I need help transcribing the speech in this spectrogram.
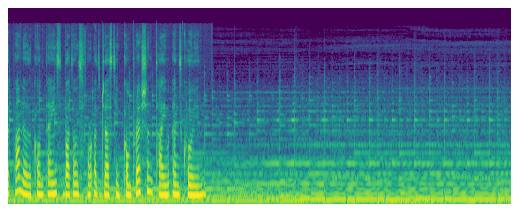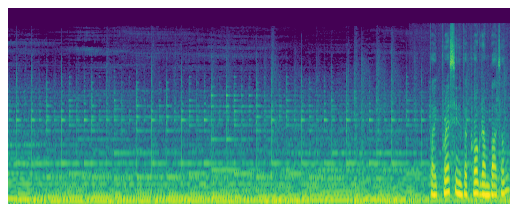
The panel contains buttons for adjusting compression time and cooling. By pressing the program button,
